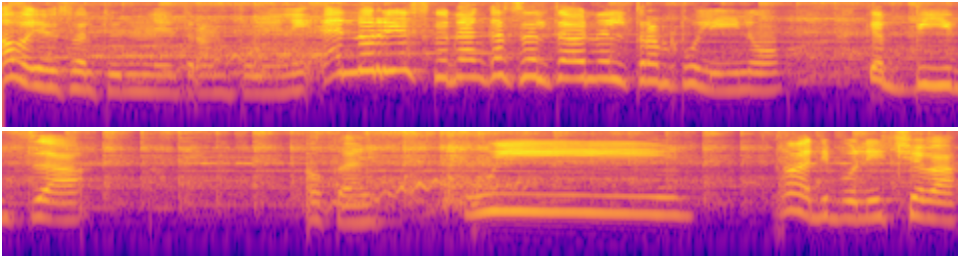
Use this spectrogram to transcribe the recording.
Oh, voglio saltare nei trampolini. E non riesco neanche a saltare nel trampolino. Che bizza. Ok. Ui. Ah, tipo lì c'era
